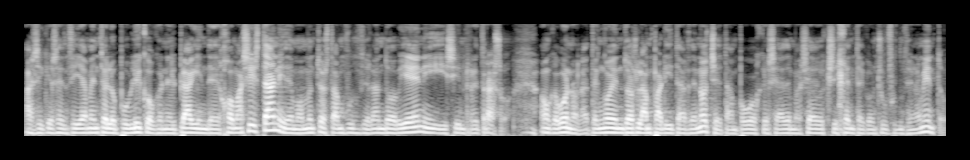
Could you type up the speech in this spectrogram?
Así que sencillamente lo publico con el plugin de Home Assistant y de momento están funcionando bien y sin retraso. Aunque bueno, la tengo en dos lamparitas de noche, tampoco es que sea demasiado exigente con su funcionamiento.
